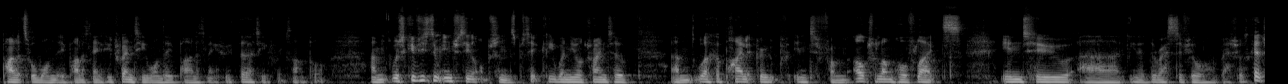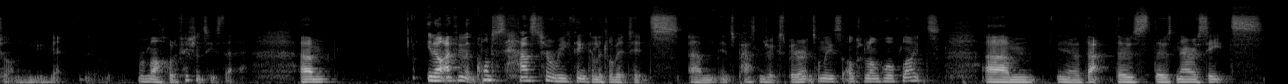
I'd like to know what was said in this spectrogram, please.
pilots will one day pilot an A320, one day pilot an A330, for example, um, which gives you some interesting options, particularly when you're trying to um, work a pilot group into from ultra long haul flights into uh, you know the rest of your rest of your schedule. I mean, you get remarkable efficiencies there. You know, I think that Qantas has to rethink a little bit its um, its passenger experience on these ultra long haul flights. Um, you know that those those narrow seats.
